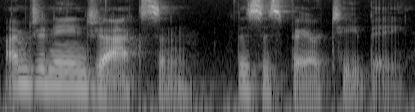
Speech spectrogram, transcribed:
I'm Janine Jackson. This is Fair TV.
